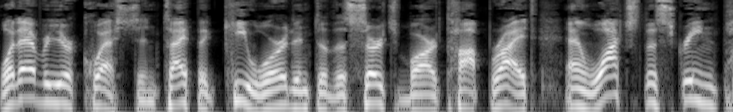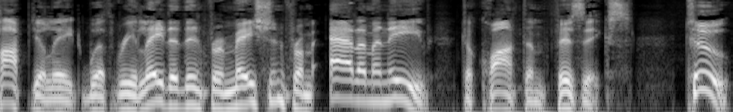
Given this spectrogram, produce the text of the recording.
Whatever your question, type a keyword into the search bar top right and watch the screen populate with related information from Adam and Eve to quantum physics. Two,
